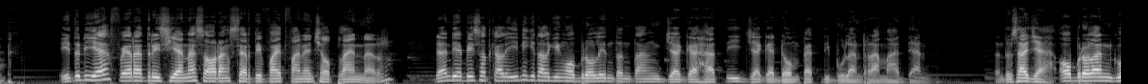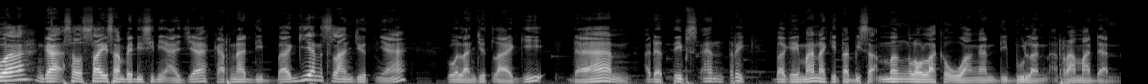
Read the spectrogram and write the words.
Itu dia Vera Trisiana seorang certified financial planner. Dan di episode kali ini kita lagi ngobrolin tentang jaga hati, jaga dompet di bulan Ramadan. Tentu saja, obrolan gua nggak selesai sampai di sini aja karena di bagian selanjutnya gue lanjut lagi dan ada tips and trick bagaimana kita bisa mengelola keuangan di bulan Ramadan.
